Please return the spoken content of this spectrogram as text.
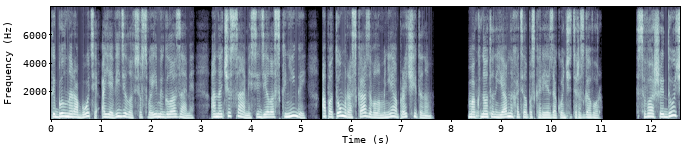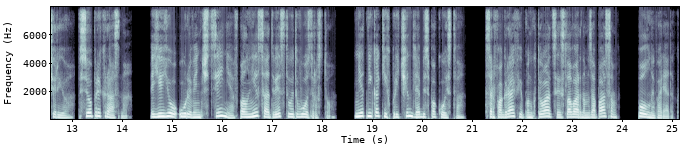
«Ты был на работе, а я видела все своими глазами. Она часами сидела с книгой, а потом рассказывала мне о прочитанном». Макнотон явно хотел поскорее закончить разговор. «С вашей дочерью все прекрасно. Ее уровень чтения вполне соответствует возрасту. Нет никаких причин для беспокойства. С орфографией, пунктуацией словарным запасом полный порядок.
